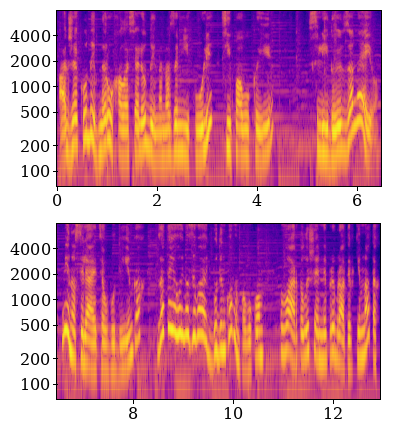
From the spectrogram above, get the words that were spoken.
Адже куди б не рухалася людина на земній кулі, ці павуки слідують за нею. Він оселяється в будинках, зате його й називають будинковим павуком. Варто лише не прибрати в кімнатах,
